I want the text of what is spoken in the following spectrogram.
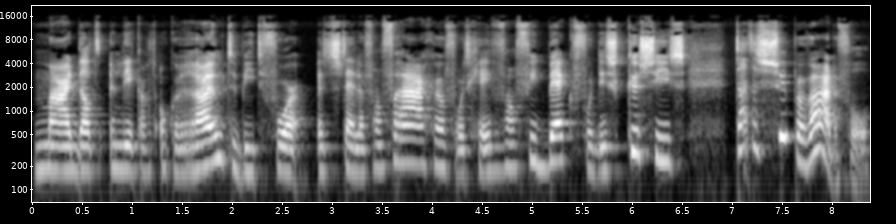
Maar dat een leerkracht ook ruimte biedt voor het stellen van vragen, voor het geven van feedback, voor discussies. Dat is super waardevol.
